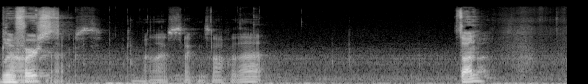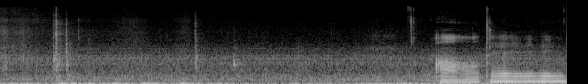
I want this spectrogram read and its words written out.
Blue Counter first. Get my last seconds off of that. Stun. All day.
